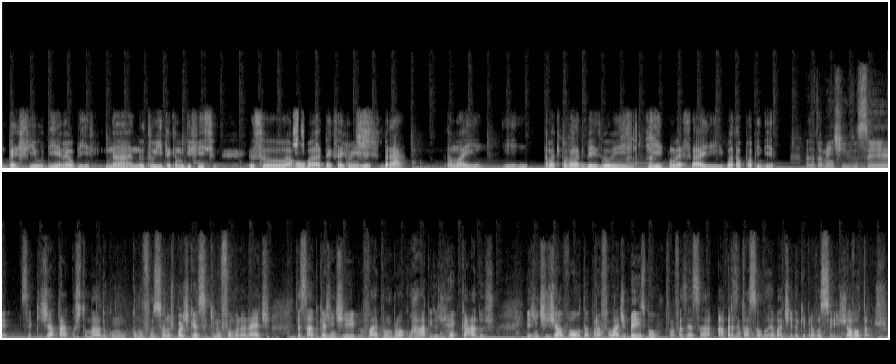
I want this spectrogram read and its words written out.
um perfil de MLB na, no Twitter, que é muito difícil. Eu sou arroba Texas Rangers Bra. Tamo aí e estamos aqui para falar de beisebol e, e conversar e botar o papo em dia. Exatamente, você, você que já está acostumado com como funcionam os podcasts aqui no Fambonanet, você sabe que a gente vai para um bloco rápido de recados e a gente já volta para falar de beisebol, para fazer essa apresentação do rebatido aqui para vocês. Já voltamos.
